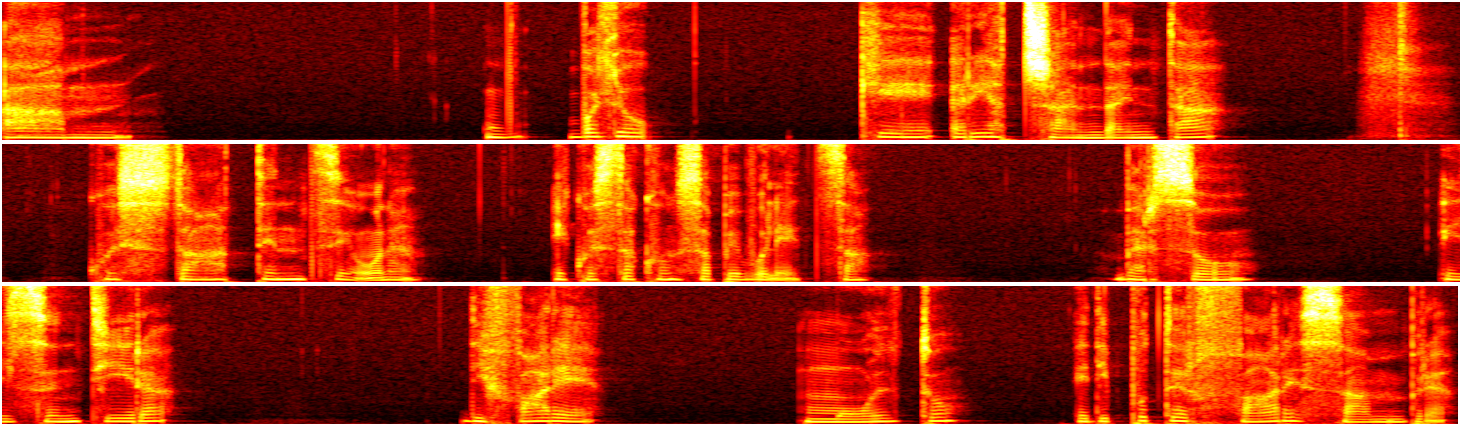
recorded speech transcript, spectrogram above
um, voglio che riaccenda in te questa attenzione e questa consapevolezza verso il sentire di fare molto e di poter fare sempre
